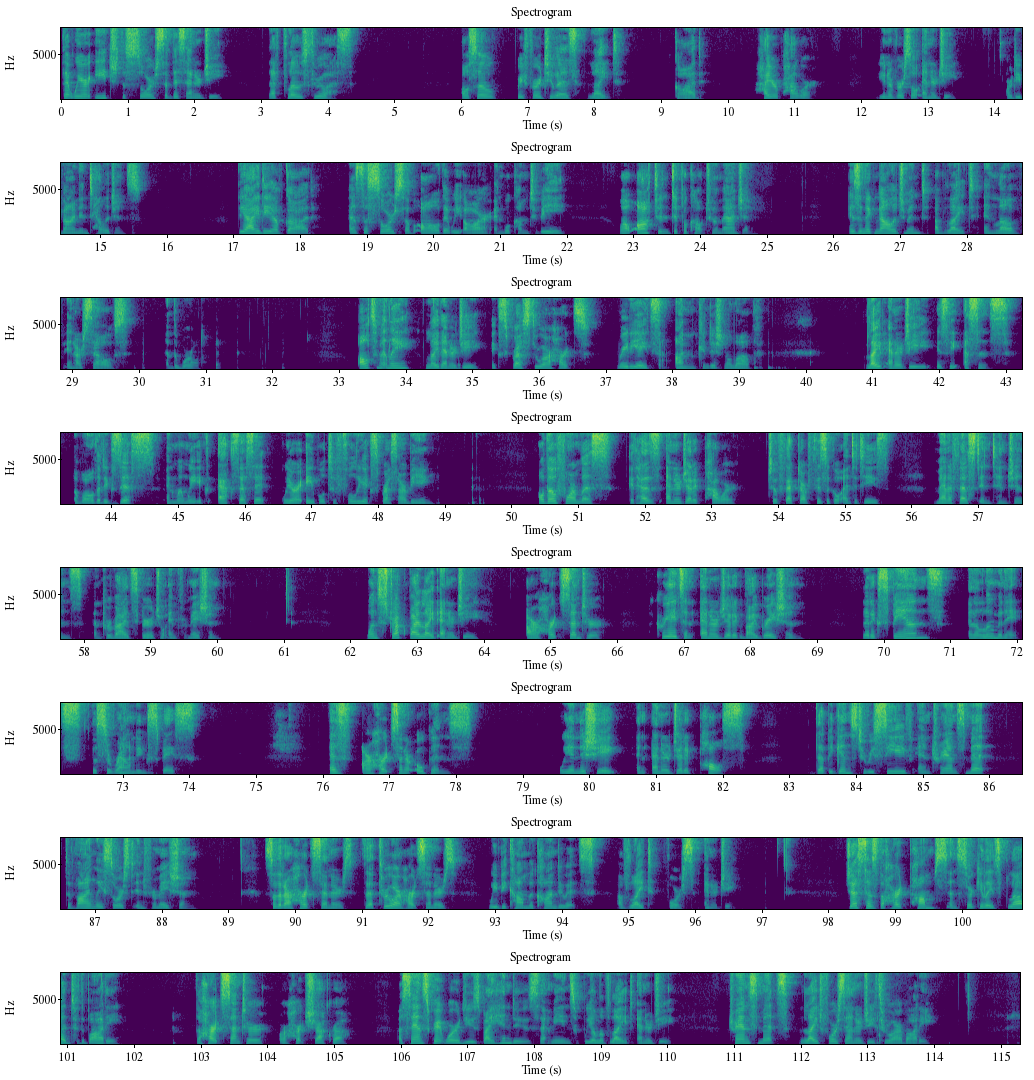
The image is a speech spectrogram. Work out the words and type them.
that we are each the source of this energy that flows through us. Also referred to as light, God, higher power, universal energy, or divine intelligence. The idea of God as the source of all that we are and will come to be, while often difficult to imagine, is an acknowledgement of light and love in ourselves and the world. Ultimately, light energy expressed through our hearts radiates unconditional love. Light energy is the essence of all that exists, and when we access it, we are able to fully express our being. Although formless, it has energetic power to affect our physical entities, manifest intentions, and provide spiritual information. When struck by light energy, our heart center creates an energetic vibration that expands and illuminates the surrounding space. As our heart center opens, we initiate an energetic pulse that begins to receive and transmit divinely sourced information so that our heart centers that through our heart centers we become the conduits of light force energy. Just as the heart pumps and circulates blood through the body the heart center or heart chakra a Sanskrit word used by Hindus that means wheel of light energy, transmits light force energy through our body.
